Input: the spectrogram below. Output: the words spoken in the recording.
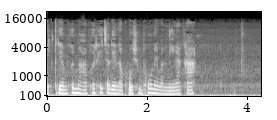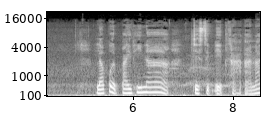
ด็กๆเตรียมขึ้นมาเพื่อที่จะเรียนกับครูชมพู่ในวันนี้นะคะ แล้วเปิดไปที่หน้า 71 ค่ะอ่าหน้า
